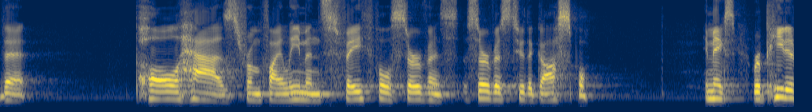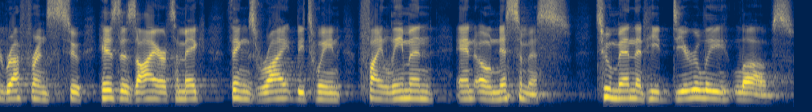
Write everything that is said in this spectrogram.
that Paul has from Philemon's faithful service, service to the gospel. He makes repeated reference to his desire to make things right between Philemon and Onesimus, two men that he dearly loves.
